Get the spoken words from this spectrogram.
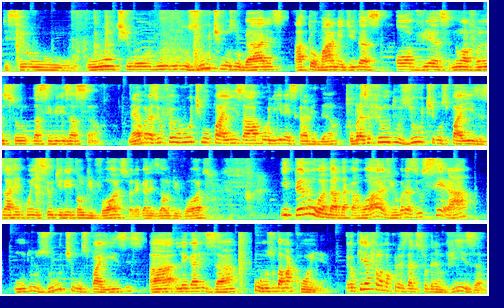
de ser o, o último, um dos últimos lugares a tomar medidas óbvias no avanço da civilização. Né? O Brasil foi o último país a abolir a escravidão. O Brasil foi um dos últimos países a reconhecer o direito ao divórcio, a legalizar o divórcio. E pelo andar da carruagem, o Brasil será um dos últimos países a legalizar o uso da maconha. Eu queria falar uma curiosidade sobre a Anvisa,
